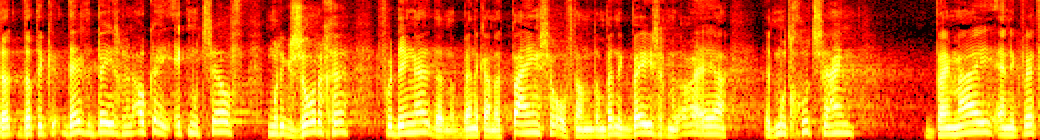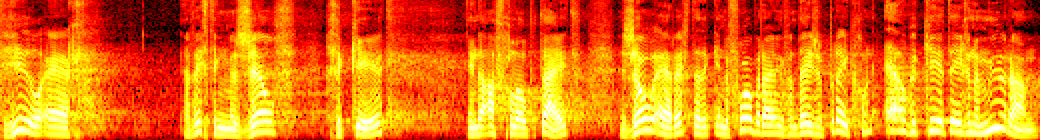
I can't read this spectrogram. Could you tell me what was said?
dat, dat ik de hele bezig ben, oké, ik moet zelf moet ik zorgen voor dingen. Dan ben ik aan het pijnsen of dan, dan ben ik bezig met, oh ja, ja, het moet goed zijn bij mij. En ik werd heel erg richting mezelf gekeerd in de afgelopen tijd. Zo erg dat ik in de voorbereiding van deze preek gewoon elke keer tegen een muur aan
